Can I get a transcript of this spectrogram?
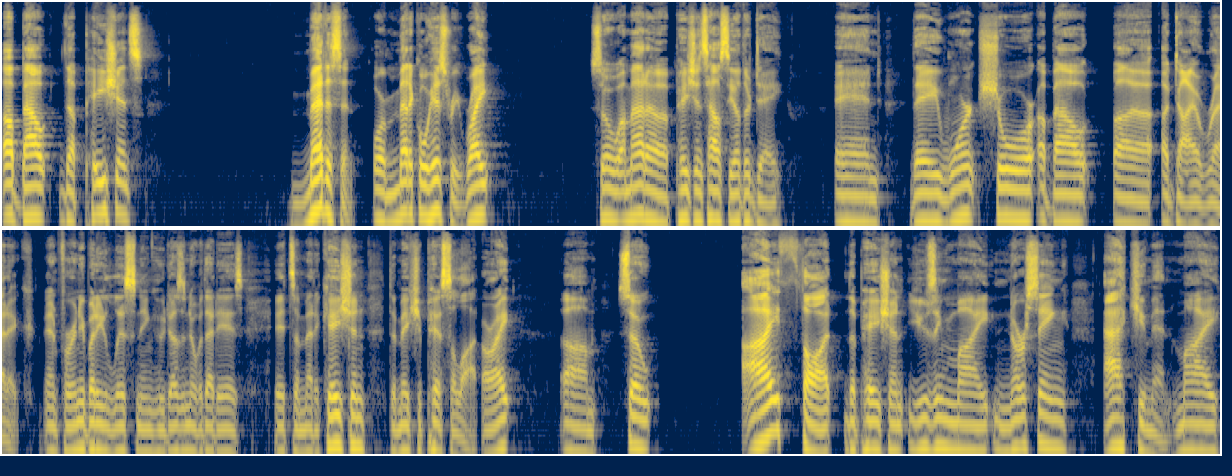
about the patient's medicine or medical history, right? So I'm at a patient's house the other day and they weren't sure about uh, a diuretic. And for anybody listening who doesn't know what that is, it's a medication that makes you piss a lot, all right? Um, so I thought the patient using my nursing acumen, my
